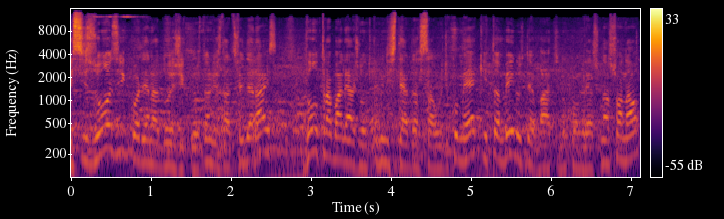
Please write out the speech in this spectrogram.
Esses 11 coordenadores de curso das universidades federais vão trabalhar junto com o Ministério da Saúde, com o MEC, e também nos debates no Congresso Nacional,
